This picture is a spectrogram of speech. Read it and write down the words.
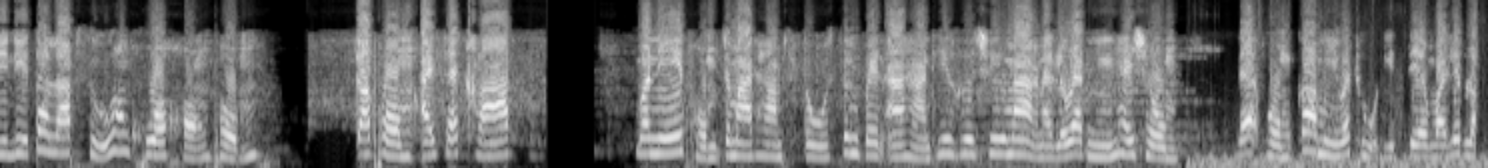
ยินดีต้อนรับสู่ห้องครัวของผม กับผมไอแซคคลาสวันนี้ผมจะมาทำสตูซึ่งเป็นอาหารที่ขึ้นชื่อมากในละแวกนี้ให้ชม และผมก็มีวัตถุดิบเตรียมไว้เรียบร้อย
